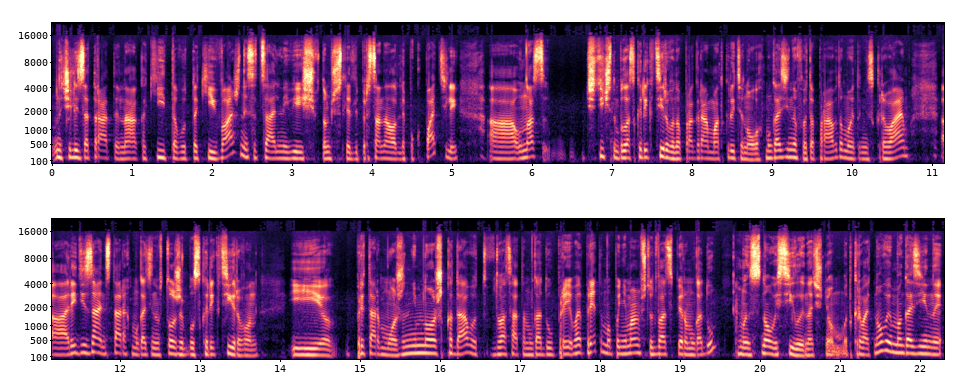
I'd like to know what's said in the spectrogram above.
начались затраты на какие-то вот такие важные социальные вещи, в том числе для персонала, для покупателей, а, у нас частично была скорректирована программа открытия новых магазинов, это правда, мы это не скрываем. А, редизайн старых магазинов тоже был скорректирован и приторможен немножко, да, вот в 2020 году. При, этом мы понимаем, что в 2021 году мы с новой силой начнем открывать новые магазины,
